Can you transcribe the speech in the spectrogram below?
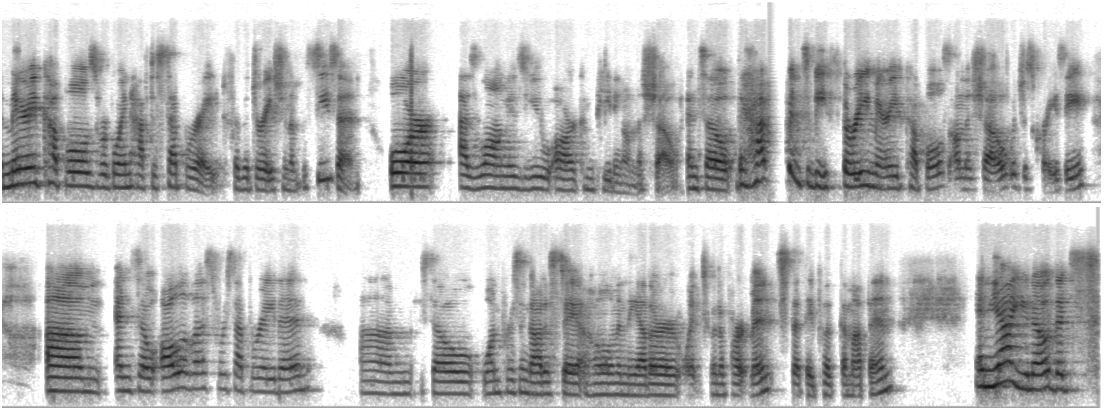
the married couples were going to have to separate for the duration of the season or as long as you are competing on the show. And so there happened to be three married couples on the show, which is crazy. Um, and so all of us were separated. Um, so one person got to stay at home and the other went to an apartment that they put them up in. And yeah, you know, that's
